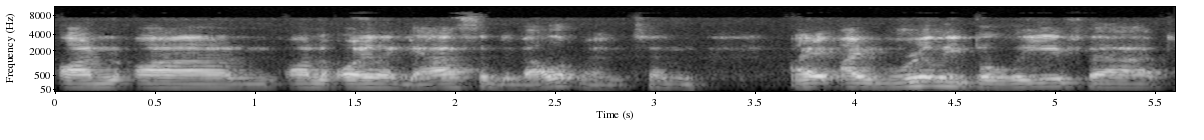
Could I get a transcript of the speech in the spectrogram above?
on on on oil and gas and development, and I, I really believe that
